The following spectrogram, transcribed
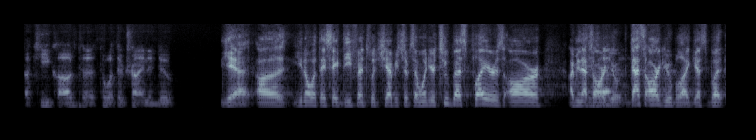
a key cog to, to what they're trying to do. Yeah. Uh, you know what they say, defense wins championships. And when your two best players are, I mean, that's exactly. arguable. That's arguable, I guess. But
